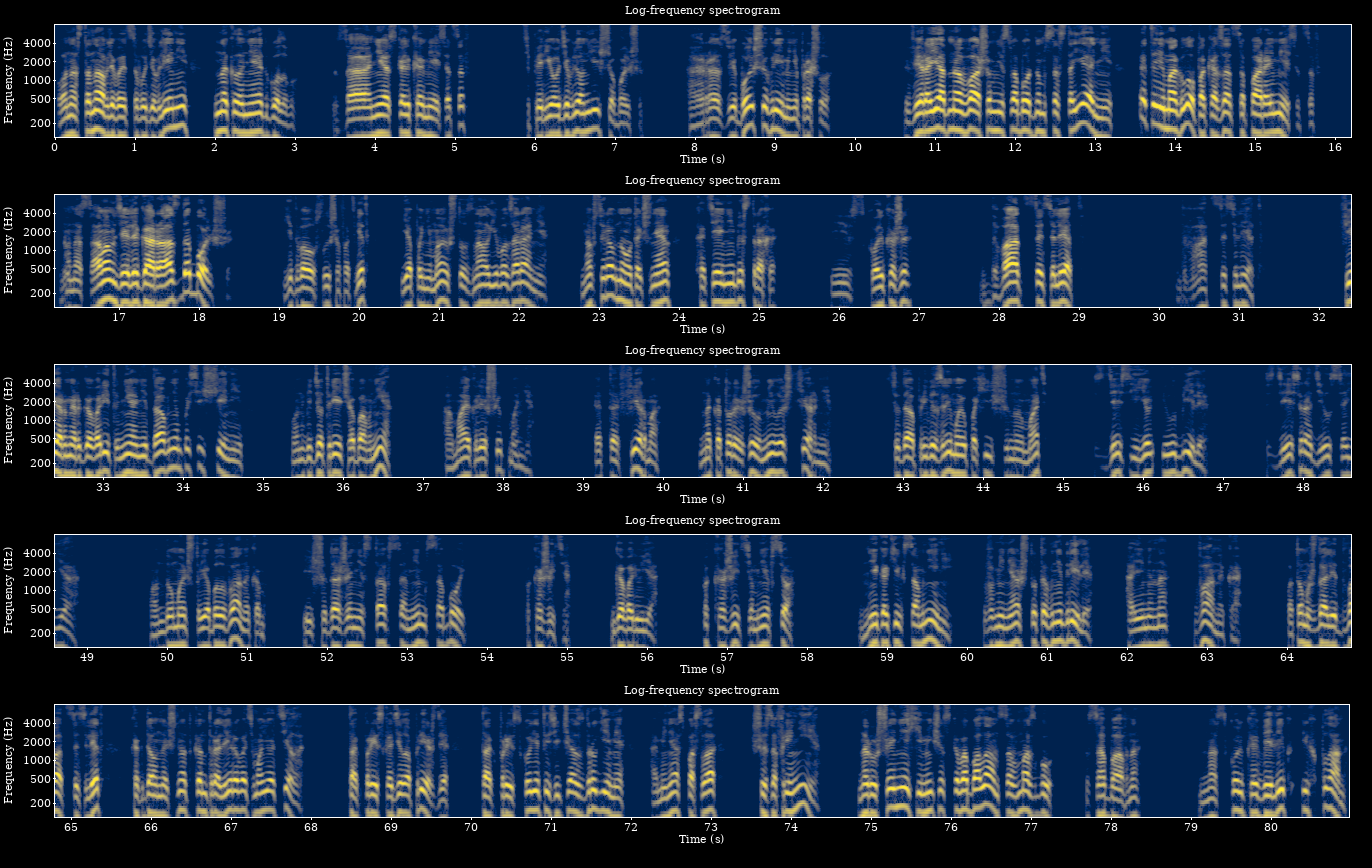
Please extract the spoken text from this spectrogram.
Он останавливается в удивлении, наклоняет голову. За несколько месяцев? Теперь я удивлен еще больше. А разве больше времени прошло? Вероятно, в вашем несвободном состоянии это и могло показаться парой месяцев, но на самом деле гораздо больше. Едва услышав ответ, я понимаю, что знал его заранее, но все равно уточняю, хотя и не без страха. И сколько же? Двадцать лет. Двадцать лет. Фермер говорит не о недавнем посещении. Он ведет речь обо мне, о Майкле Шипмане. Это ферма, на которой жил Милош Черни. Сюда привезли мою похищенную мать, здесь ее и убили. Здесь родился я. Он думает, что я был Ваноком, еще даже не став самим собой. Покажите, — говорю я, — покажите мне все. Никаких сомнений, в меня что-то внедрили, а именно Ванека. Потом ждали двадцать лет, когда он начнет контролировать мое тело. Так происходило прежде, так происходит и сейчас с другими, а меня спасла шизофрения, нарушение химического баланса в мозгу. Забавно. Насколько велик их план?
